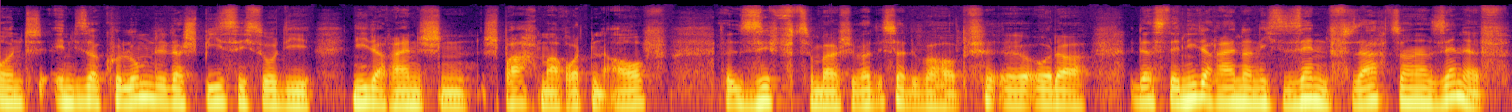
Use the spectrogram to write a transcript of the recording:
Und in dieser Kolumne, da spieße ich so die niederrheinischen Sprachmarotten auf. Sif zum Beispiel, was ist das überhaupt? Äh, oder dass der Niederrheiner nicht Senf sagt, sondern Senef.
